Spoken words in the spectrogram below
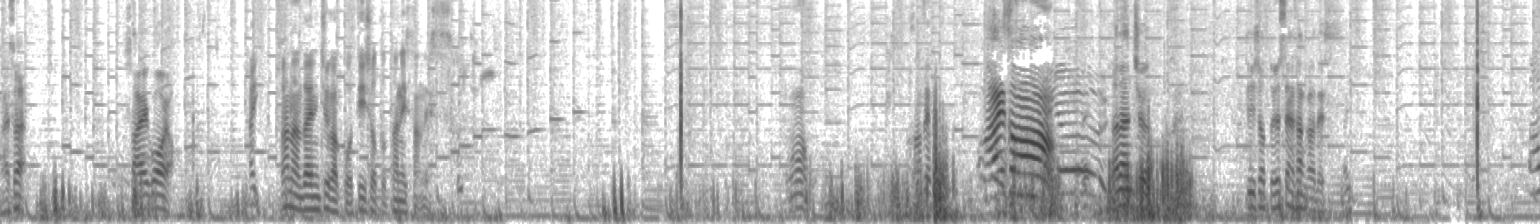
ナイス。最高よ。はい。アラン第二中学校ティーショット谷さんです。お完成。ナイス。オンアナンチュティーショット吉谷さんからです、あ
